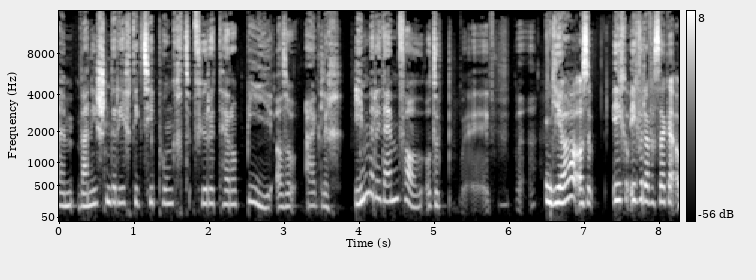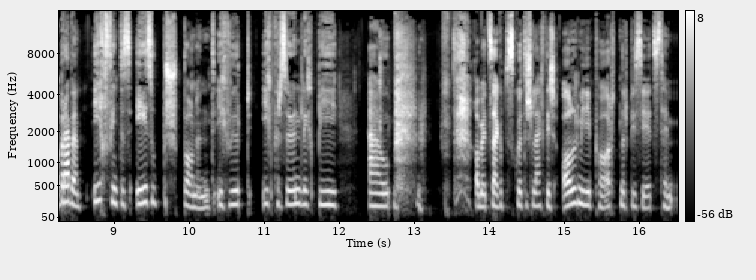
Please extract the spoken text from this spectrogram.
Ähm, wann ist denn der richtige Zeitpunkt für eine Therapie? Also eigentlich immer in dem Fall? Oder, äh, ja, also ich, ich würde einfach sagen, aber eben, ich finde das eh super spannend. Ich, würd, ich persönlich bin auch, kann man jetzt sagen, ob das gut oder schlecht ist, all meine Partner bis jetzt haben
